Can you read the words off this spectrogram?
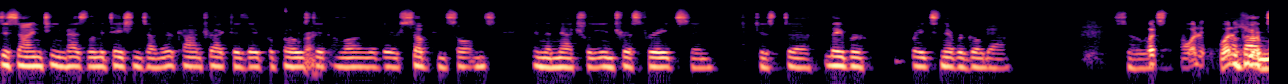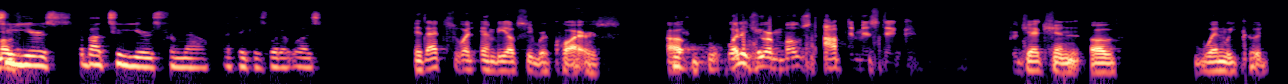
design team has limitations on their contract as they proposed right. it, along with their sub consultants, and then naturally interest rates and just uh, labor rates never go down. So what what what is about your two most, years about two years from now, I think is what it was. That's what MBLC requires. Uh, yeah. What is your most optimistic projection of when we could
